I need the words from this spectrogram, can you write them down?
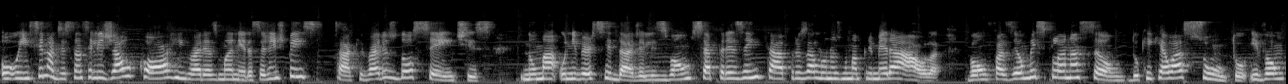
o ensino à distância ele já ocorre em várias maneiras. Se a gente pensar que vários docentes numa universidade, eles vão se apresentar para os alunos numa primeira aula, vão fazer uma explanação do que, que é o assunto e vão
